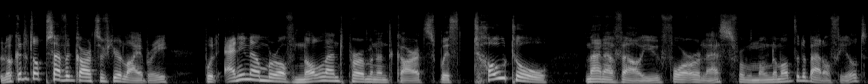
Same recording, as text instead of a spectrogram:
Look at the top seven cards of your library, put any number of non land permanent cards with total mana value, four or less, from among them onto the battlefield.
